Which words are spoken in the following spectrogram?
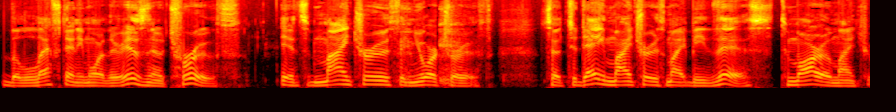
the left anymore. There is no truth. It's my truth and your truth. So today, my truth might be this. Tomorrow, my tr-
